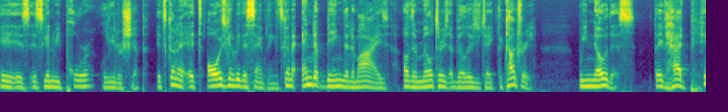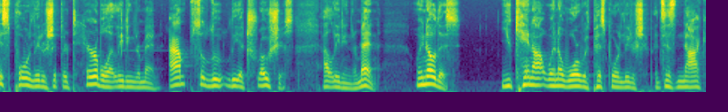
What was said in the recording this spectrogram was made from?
is is going to be poor leadership. It's going to it's always going to be the same thing. It's going to end up being the demise of their military's ability to take the country. We know this. They've had piss poor leadership. They're terrible at leading their men. Absolutely atrocious at leading their men. We know this. You cannot win a war with piss poor leadership. It's just not.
